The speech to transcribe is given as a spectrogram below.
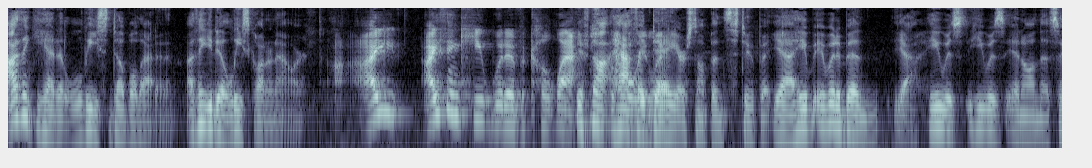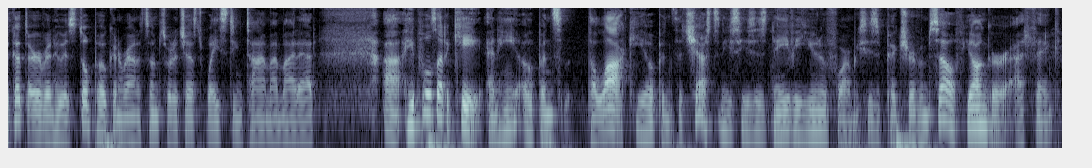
I think he had at least double that in him. I think he'd at least gone an hour, I I think he would have collapsed. if not half a day or something stupid. Yeah, he it would have been. Yeah, he was he was in on this. So cut to Irving, who is still poking around at some sort of chest, wasting time. I might add. Uh, he pulls out a key and he opens the lock. He opens the chest and he sees his navy uniform. He sees a picture of himself, younger, I think,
